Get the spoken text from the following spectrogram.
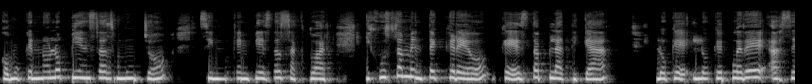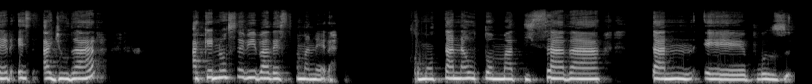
como que no lo piensas mucho, sino que empiezas a actuar. Y justamente creo que esta plática lo que, lo que puede hacer es ayudar a que no se viva de esta manera, como tan automatizada, tan, eh, pues,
